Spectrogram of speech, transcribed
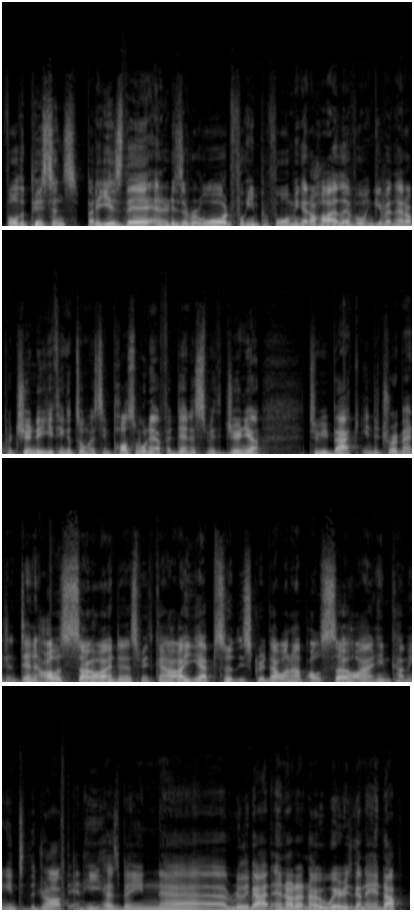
for the Pistons, but he is there, and it is a reward for him performing at a high level and given that opportunity. You think it's almost impossible now for Dennis Smith Jr. to be back in Detroit. Imagine, Dennis, I was so high on Dennis Smith. I absolutely screwed that one up. I was so high on him coming into the draft, and he has been uh, really bad. And I don't know where he's going to end up.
